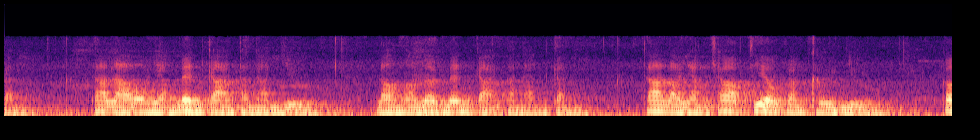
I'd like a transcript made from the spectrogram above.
กัน ถ้าเรายังเล่นการพนันอยู่ เรามาเลิกเล่นการพนันกัน ถ้าเรายังชอบเที่ยวกลางคืนอยู่ ก็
